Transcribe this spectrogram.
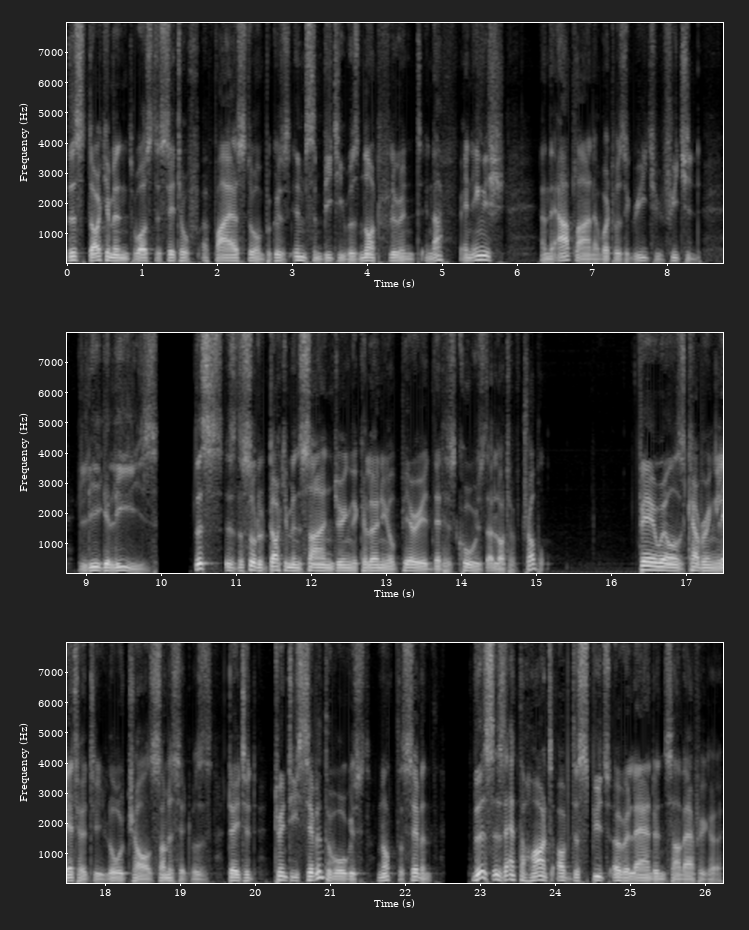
This document was to set off a firestorm because Msimbiti was not fluent enough in English, and the outline of what was agreed to featured legalese. This is the sort of document signed during the colonial period that has caused a lot of trouble. Farewell's covering letter to Lord Charles Somerset was dated 27th of August, not the 7th. This is at the heart of disputes over land in South Africa,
